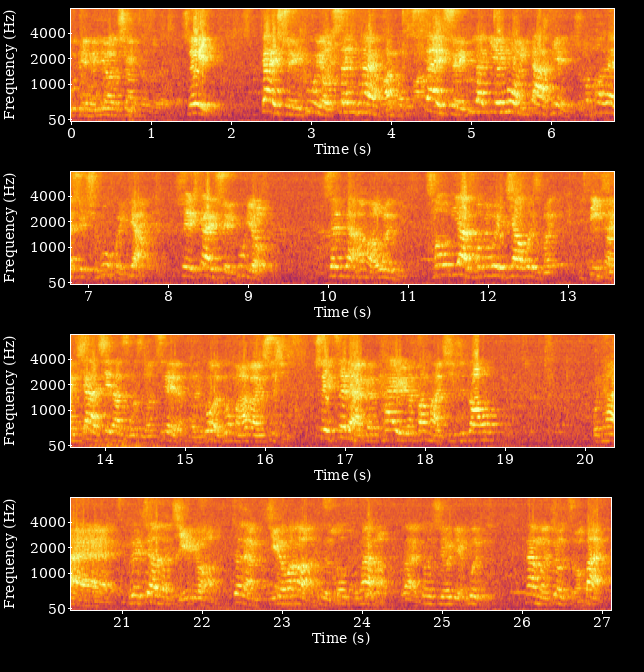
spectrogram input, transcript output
蝴蝶没地方去。所以盖水库有生态环保，盖水库要淹没一大片，什么泡在水全部毁掉。所以盖水库有。生态环保的问题，抽地下后面会教为什么地层下陷啊，什么什么之类的，很多很多麻烦的事情。所以这两个开源的方法其实都不太，所以这样的节流啊，这两节流方法或者都不太好，对吧？都是有点问题。那么就怎么办？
